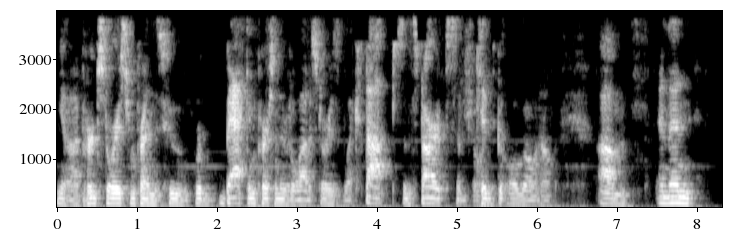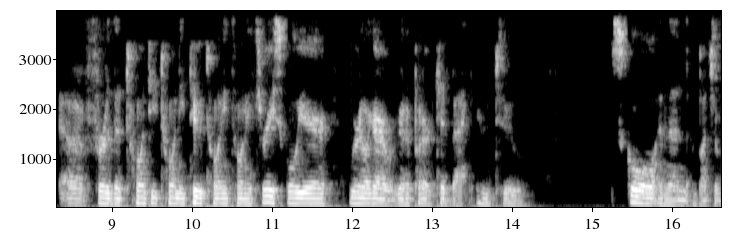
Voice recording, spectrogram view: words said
you know, I've heard stories from friends who were back in person. There was a lot of stories of like stops and starts and Sure. kids go, all going home. Um, and then uh, for the 2022-2023 school year, we were like, all right, we're going to put our kid back into school, and then a bunch of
